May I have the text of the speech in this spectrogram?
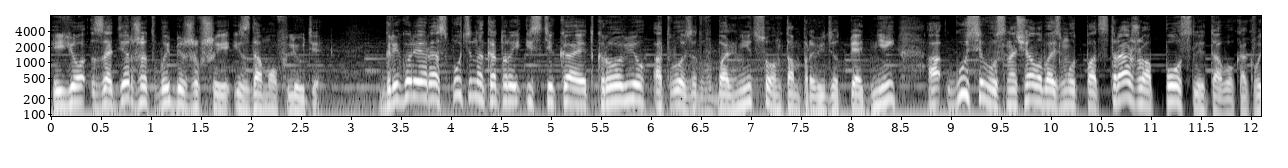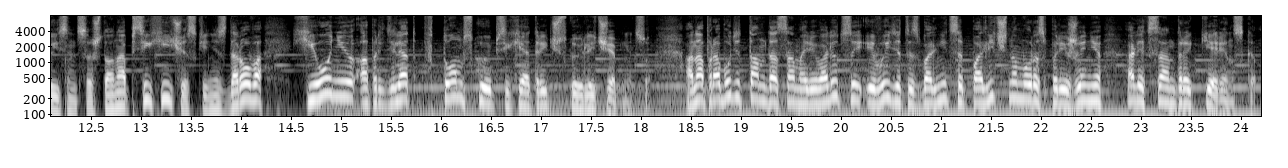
Ее задержат выбежавшие из домов люди – Григория Распутина, который истекает кровью, отвозят в больницу, он там проведет пять дней, а Гусеву сначала возьмут под стражу, а после того, как выяснится, что она психически нездорова, Хионию определят в Томскую психиатрическую лечебницу. Она пробудет там до самой революции и выйдет из больницы по личному распоряжению Александра Керенского.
